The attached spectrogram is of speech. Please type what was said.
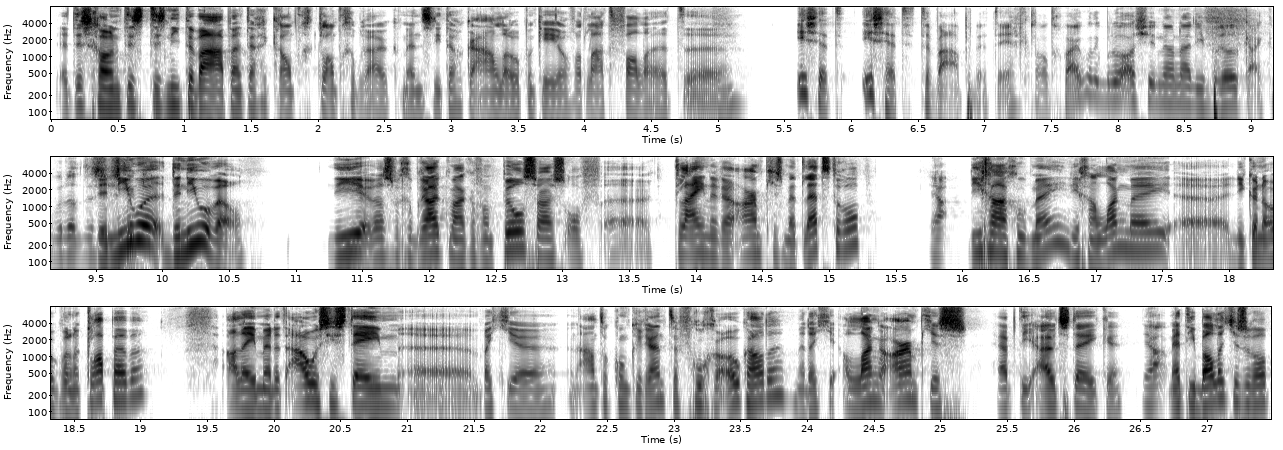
Het is gewoon, het is, het is niet te wapen tegen klant, klantgebruik. Mensen die tegen elkaar aanlopen een keer of wat laten vallen. Het, eh, Is het, is het te wapenen tegen klantgebruik? Want ik bedoel, als je nou naar die bril kijkt. Ik bedoel, dat is de, nieuwe, stukje- de nieuwe wel. Die, als we gebruik maken van pulsars of eh, kleinere armpjes met leds erop. Ja. Die gaan goed mee, die gaan lang mee. eh, die kunnen ook wel een klap hebben. Alleen met het oude systeem, eh, wat je een aantal concurrenten vroeger ook hadden, met dat je lange armpjes hebt die uitsteken Ja. met die balletjes erop.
